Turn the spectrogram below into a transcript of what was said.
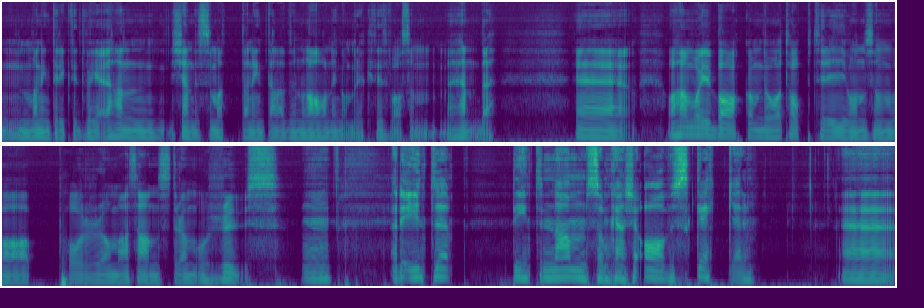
Man inte riktigt vet, han kändes som att han inte hade någon aning om riktigt vad som hände. Eh, och han var ju bakom då topptrion som var Poromaa, Sandström och Rus. Mm. Ja, det är ju inte, det är inte namn som kanske avskräcker. Eh,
